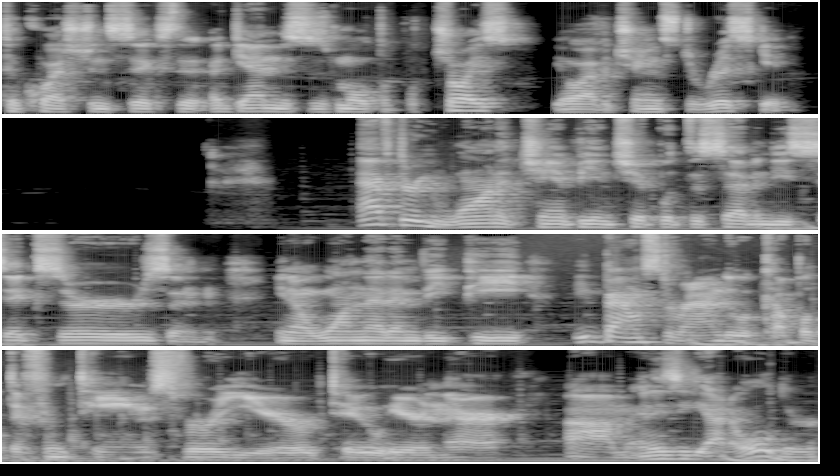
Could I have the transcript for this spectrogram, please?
to question six, again, this is multiple choice. You'll have a chance to risk it. After he won a championship with the 76ers and, you know, won that MVP, he bounced around to a couple different teams for a year or two here and there. Um, and as he got older,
